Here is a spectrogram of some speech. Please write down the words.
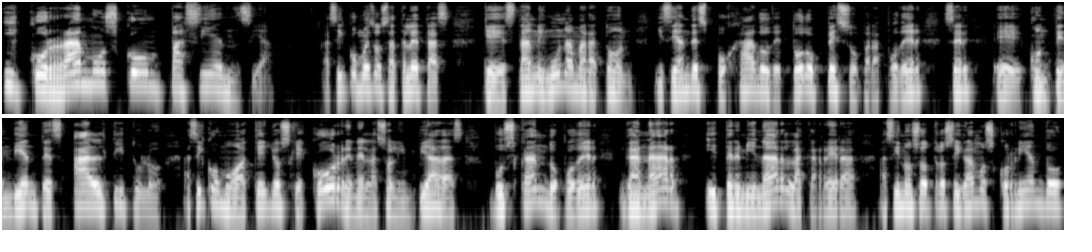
y corramos con paciencia Así como esos atletas que están en una maratón y se han despojado de todo peso para poder ser eh, contendientes al título, así como aquellos que corren en las Olimpiadas buscando poder ganar y terminar la carrera, así nosotros sigamos corriendo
